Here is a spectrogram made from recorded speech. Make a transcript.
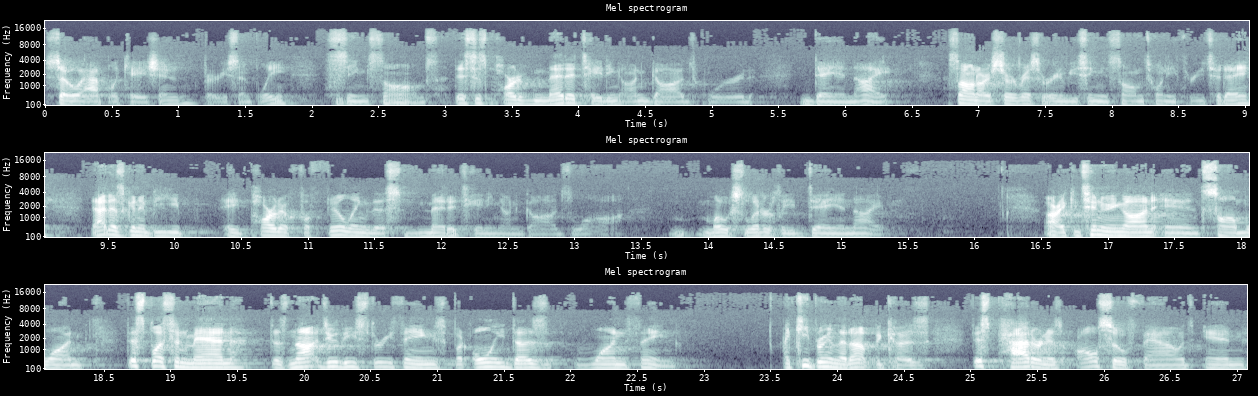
So, application, very simply, sing psalms. This is part of meditating on God's word day and night. I saw in our service we're going to be singing Psalm 23 today. That is going to be a part of fulfilling this meditating on God's law, most literally day and night. All right, continuing on in Psalm 1. This blessed man does not do these three things, but only does one thing. I keep bringing that up because this pattern is also found in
